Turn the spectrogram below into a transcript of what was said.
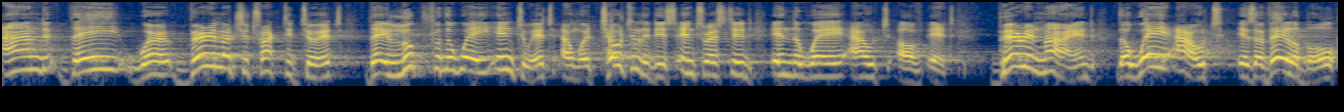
and they were very much attracted to it. They looked for the way into it and were totally disinterested in the way out of it. Bear in mind, the way out is available,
